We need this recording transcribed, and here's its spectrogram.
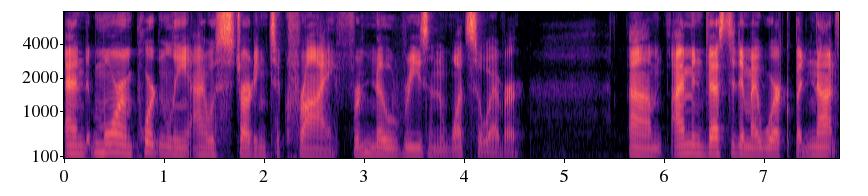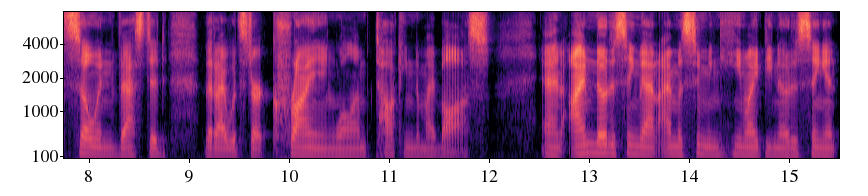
And more importantly, I was starting to cry for no reason whatsoever. Um, I'm invested in my work, but not so invested that I would start crying while I'm talking to my boss. And I'm noticing that. I'm assuming he might be noticing it.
